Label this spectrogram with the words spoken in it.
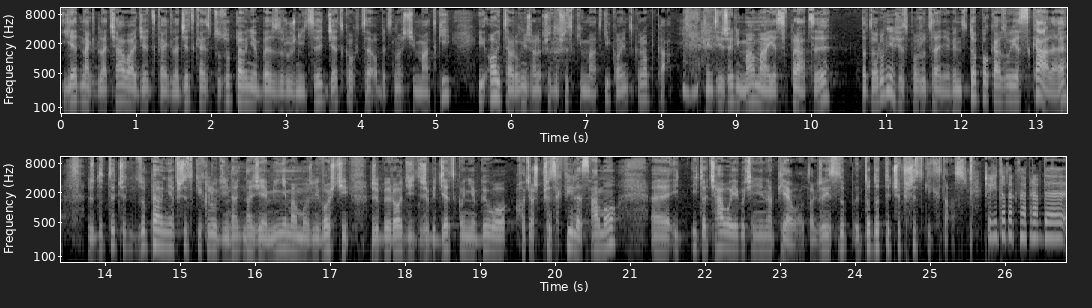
Jednak dla ciała dziecka i dla dziecka jest to zupełnie bez różnicy. Dziecko chce obecności matki i ojca również, ale przede wszystkim matki, koniec, kropka. Więc jeżeli mama jest w pracy, to to również jest porzucenie, więc to pokazuje skalę, że dotyczy zupełnie wszystkich ludzi na, na ziemi. Nie ma możliwości, żeby rodzić, żeby dziecko nie było chociaż przez chwilę samo e, i, i to ciało jego się nie napięło. Także jest, to dotyczy wszystkich nas. Czyli to tak naprawdę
